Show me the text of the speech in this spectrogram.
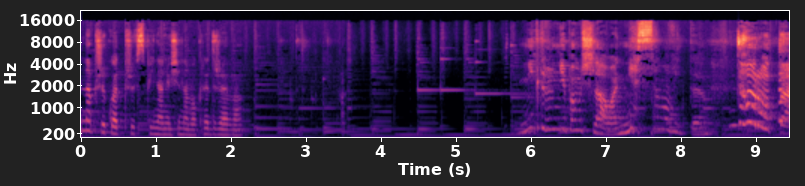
na przykład przy wspinaniu się na mokre drzewa. Nigdy bym nie pomyślała. Niesamowite. Dorota!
